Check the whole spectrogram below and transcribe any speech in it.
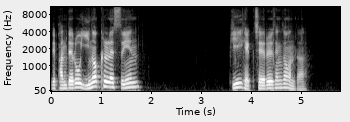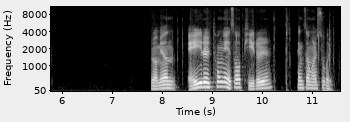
근데 반대로 이너 클래스인 B 객체를 생성한다. 그러면 A를 통해서 B를 생성할 수가 있다.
